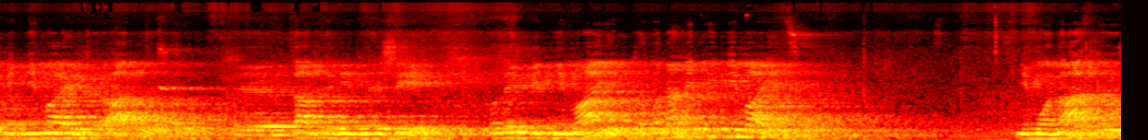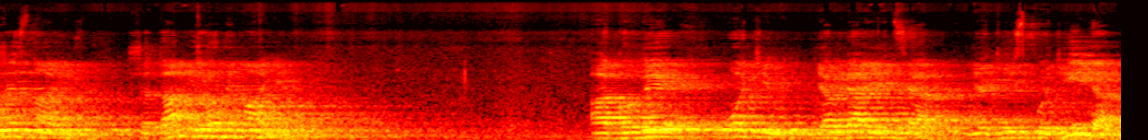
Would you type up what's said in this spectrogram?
і піднімають раку, щоб, е, там, де він лежить, коли піднімають, то вона не піднімається. І монахи вже знають, що там його немає. А коли потім являється якась подія,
